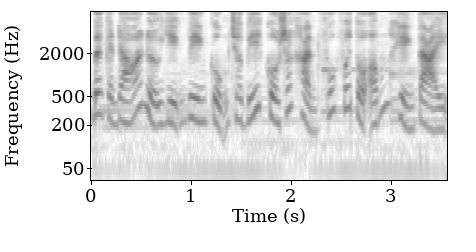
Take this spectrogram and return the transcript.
Bên cạnh đó, nữ diễn viên cũng cho biết cô rất hạnh phúc với tổ ấm hiện tại.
